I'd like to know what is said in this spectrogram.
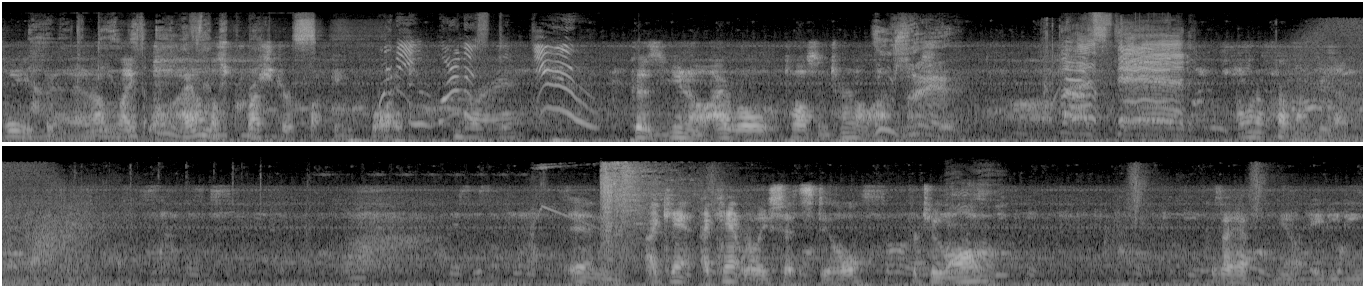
sleeping. And I'm like, well, I almost crushed her fucking foot. Right. Because, you know, I roll, toss, and turn a lot. I want to pop my feet up. And I can't, I can't really sit still for too long. Because I have, you know, ADD.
